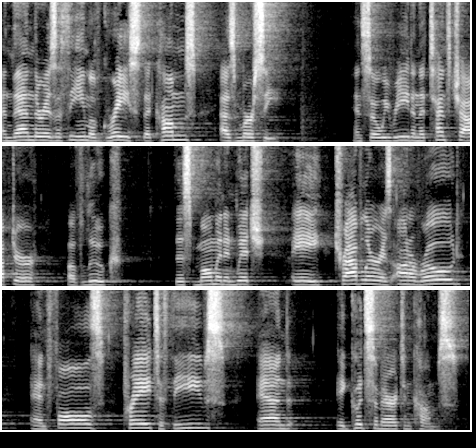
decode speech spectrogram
And then there is a theme of grace that comes as mercy. And so we read in the 10th chapter of Luke this moment in which a traveler is on a road and falls prey to thieves, and a good Samaritan comes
